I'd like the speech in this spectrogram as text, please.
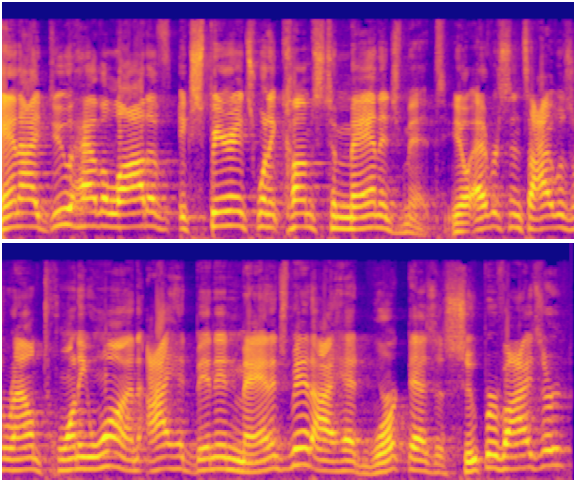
And I do have a lot of experience when it comes to management. You know, ever since I was around 21, I had been in management. I had worked as a supervisor.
